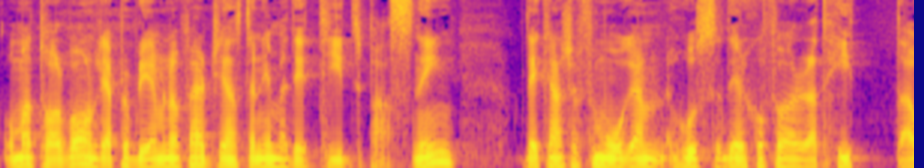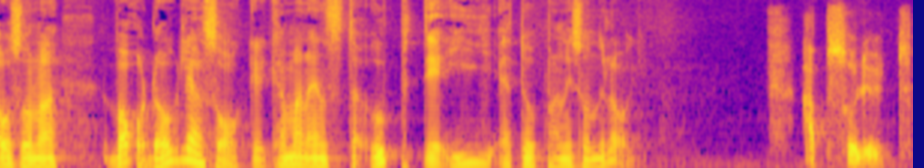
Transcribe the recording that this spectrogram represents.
Om man tar vanliga problem inom färdtjänsten, i med det är tidspassning. Det är kanske förmågan hos en del chaufförer att hitta och sådana vardagliga saker. Kan man ens ta upp det i ett upphandlingsunderlag? Absolut.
